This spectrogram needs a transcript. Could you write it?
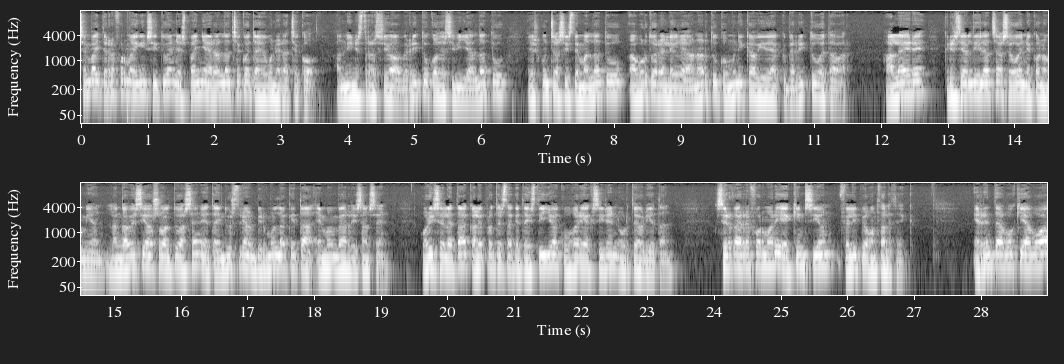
zenbait erreforma egin zituen Espainia eraldatzeko eta eguneratzeko. Administrazioa berritu, kode zibila aldatu, hezkuntza sistema aldatu, abortuaren legea onartu, komunikabideak berritu eta bar. Hala ere, krisialdi latza zegoen ekonomian, langabezia oso altua zen eta industrian birmoldaketa eman behar izan zen. Hori zeleta, kale protestak eta istiloak ugariak ziren urte horietan. Zerga erreformari ekin zion Felipe Gonzálezek. Errenta egokiagoa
